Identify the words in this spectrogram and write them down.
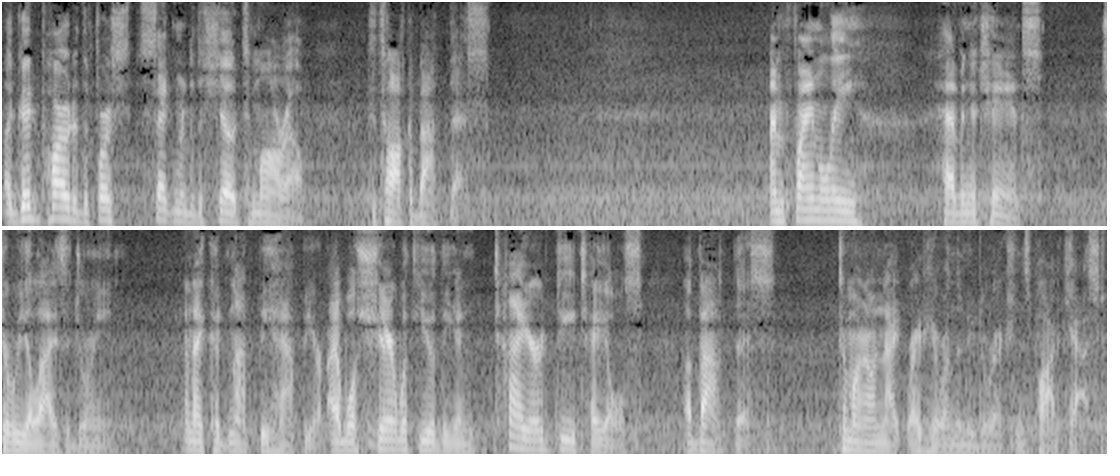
a good part of the first segment of the show tomorrow to talk about this. I'm finally having a chance to realize a dream, and I could not be happier. I will share with you the entire details about this tomorrow night, right here on the New Directions podcast.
